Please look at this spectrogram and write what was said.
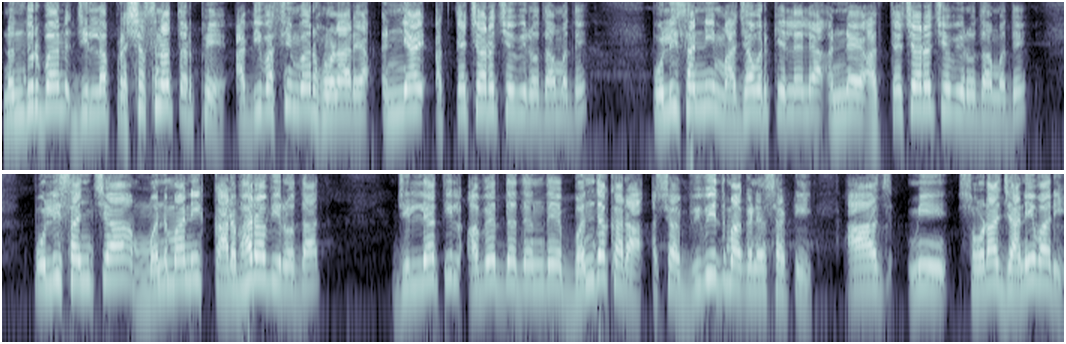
नंदुरबार जिल्हा प्रशासनातर्फे आदिवासींवर होणाऱ्या अन्याय अत्याचाराच्या विरोधामध्ये पोलिसांनी माझ्यावर केलेल्या अन्याय अत्याचाराच्या विरोधामध्ये पोलिसांच्या मनमानी कारभाराविरोधात जिल्ह्यातील अवैध धंदे बंद करा अशा विविध मागण्यासाठी आज मी सोळा जानेवारी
